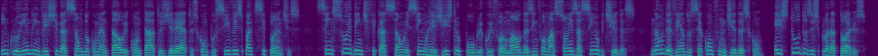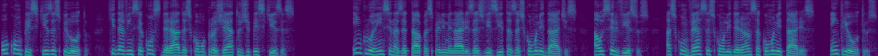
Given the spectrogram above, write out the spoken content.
incluindo investigação documental e contatos diretos com possíveis participantes, sem sua identificação e sem o registro público e formal das informações assim obtidas, não devendo ser confundidas com estudos exploratórios ou com pesquisas piloto, que devem ser consideradas como projetos de pesquisas. Incluem-se nas etapas preliminares as visitas às comunidades, aos serviços, as conversas com liderança comunitárias, entre outros.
